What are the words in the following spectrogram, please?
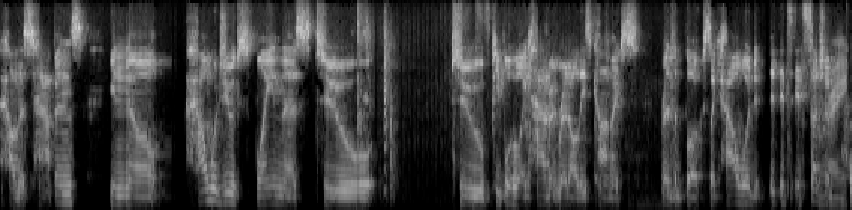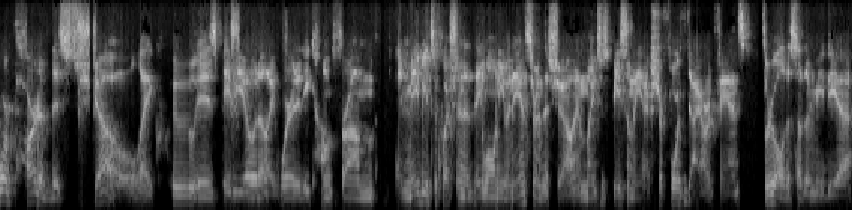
how this happens you know how would you explain this to to people who like haven't read all these comics read the books like how would it, it's it's such Right. a core part of this show like who is baby yoda like where did he come from and maybe it's a question that they won't even answer in the show and it might just be something extra for the diehard fans through all this other media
